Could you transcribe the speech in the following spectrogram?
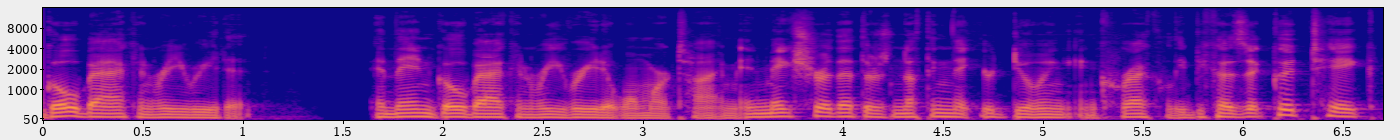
go back and reread it and then go back and reread it one more time and make sure that there's nothing that you're doing incorrectly because it could take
